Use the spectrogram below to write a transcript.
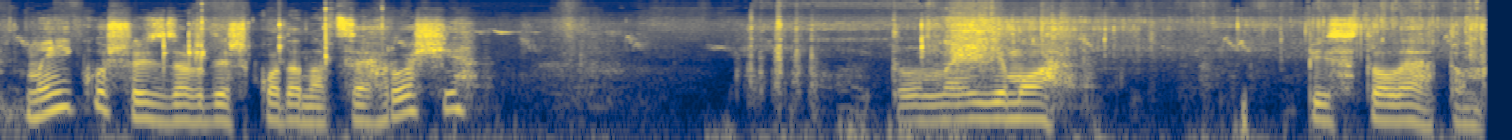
мийку, щось завжди шкода на це гроші. То ми їмо пістолетом.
